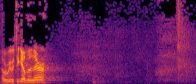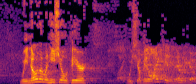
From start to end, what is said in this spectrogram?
are we together there? We know that when he shall appear, we shall be like him. There we go.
